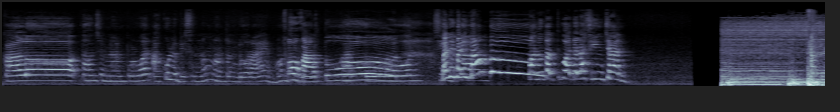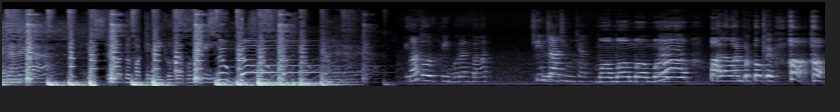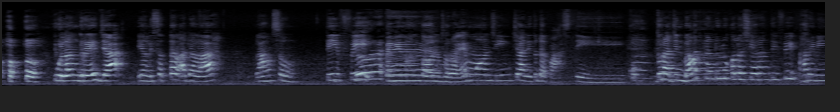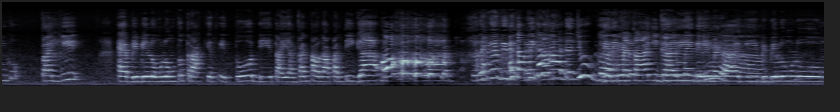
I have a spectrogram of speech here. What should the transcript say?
Kalau tahun 90-an aku lebih seneng nonton Doraemon. Oh, kartun. Shinchan. bambu Panutanku adalah Shinchan. Itu hiburan banget. Shinchan. Film Shinchan. Mama mama pahlawan bertopeng ha ha ha ha Pulang gereja yang disetel adalah langsung TV Doraemon. pengen nonton Doraemon, Shinchan itu udah pasti. Itu rajin banget kan dulu kalau siaran TV hari Minggu pagi. Eh Bibi Lung Lung tuh terakhir itu ditayangkan tahun 83 Oh. Kan di- Eh tapi kan ada juga. di remake lagi kali di remake iya. lagi Bibi Lung Lung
